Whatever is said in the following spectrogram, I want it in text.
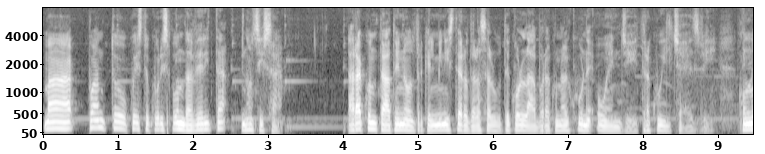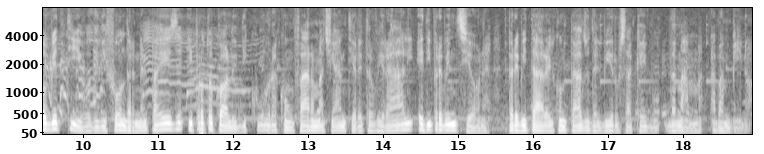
Ma quanto questo corrisponda a verità non si sa. Ha raccontato inoltre che il Ministero della Salute collabora con alcune ONG, tra cui il CESVI, con l'obiettivo di diffondere nel Paese i protocolli di cura con farmaci antiretrovirali e di prevenzione per evitare il contagio del virus HIV da mamma a bambino.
